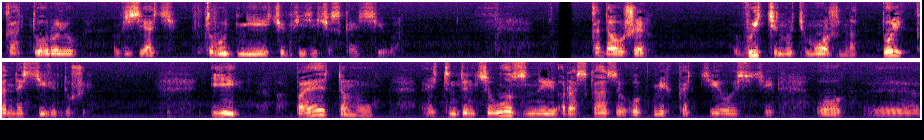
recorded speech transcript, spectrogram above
которую взять труднее, чем физическая сила. Когда уже вытянуть можно только на силе души. И поэтому э, тенденциозные рассказы о мягкотелости, о э,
